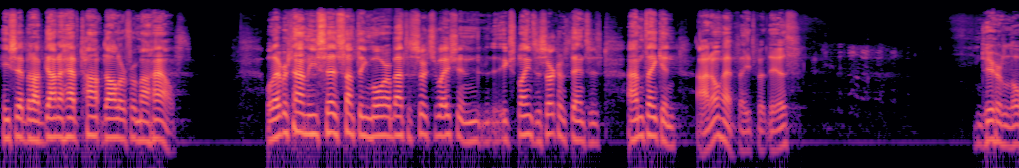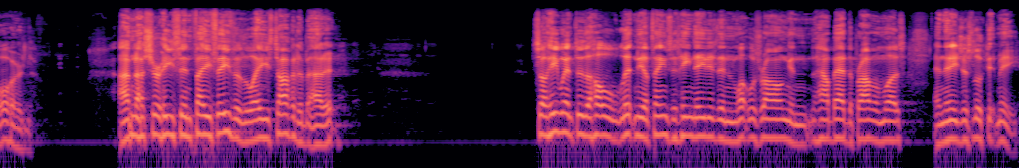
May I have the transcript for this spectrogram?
He said, But I've got to have top dollar for my house. Well, every time he says something more about the situation, and explains the circumstances, I'm thinking, I don't have faith for this. Dear Lord. I'm not sure he's in faith either, the way he's talking about it. So he went through the whole litany of things that he needed and what was wrong and how bad the problem was. And then he just looked at me.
